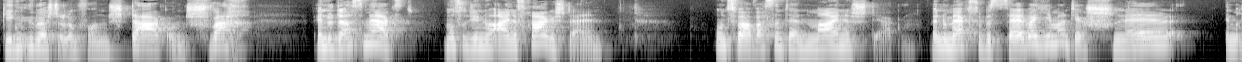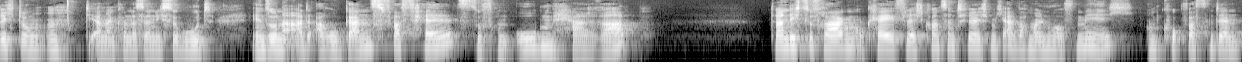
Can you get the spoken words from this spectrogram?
Gegenüberstellung von stark und schwach. Wenn du das merkst, musst du dir nur eine Frage stellen. Und zwar, was sind denn meine Stärken? Wenn du merkst, du bist selber jemand, der schnell in Richtung, hm, die anderen können das ja nicht so gut, in so eine Art Arroganz verfällt, so von oben herab, dann dich zu fragen, okay, vielleicht konzentriere ich mich einfach mal nur auf mich und guck, was sind denn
